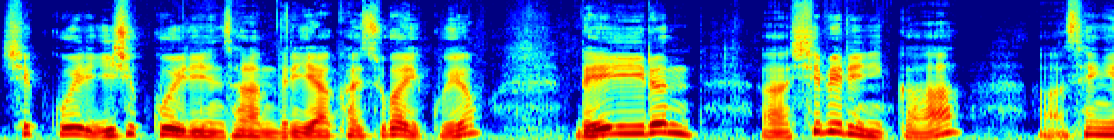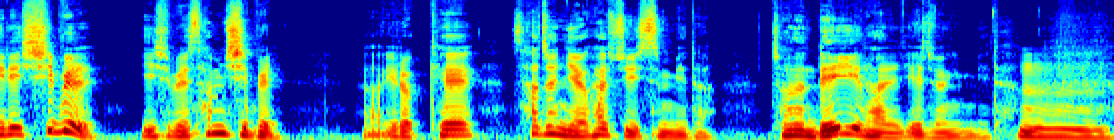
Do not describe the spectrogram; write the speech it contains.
19일, 29일인 사람들이 예약할 수가 있고요. 내일은 10일이니까 생일이 10일, 20일, 30일 이렇게 사전 예약할 수 있습니다. 저는 내일 할 예정입니다. 음.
